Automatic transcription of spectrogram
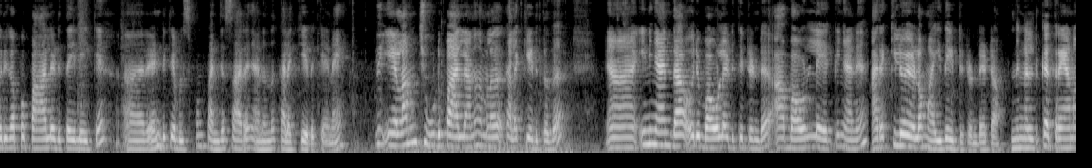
ഒരു കപ്പ് പാലെടുത്തതിലേക്ക് രണ്ട് ടേബിൾ സ്പൂൺ പഞ്ചസാര ഞാനൊന്ന് കലക്കിയെടുക്കണേ. ഇത് ഇളം ചൂട് പാലിലാണ് നമ്മൾ കലക്കിയെടുത്തത് ഇനി ഞാൻ ഇതാ ഒരു ബൗൾ എടുത്തിട്ടുണ്ട്. ആ ബൗളിലേക്ക് ഞാൻ അര കിലോയോളം മൈദ ഇട്ടിട്ടുണ്ട് കേട്ടോ. നിങ്ങൾക്ക് എത്രയാണോ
